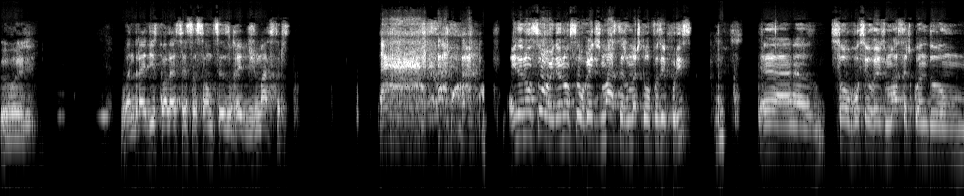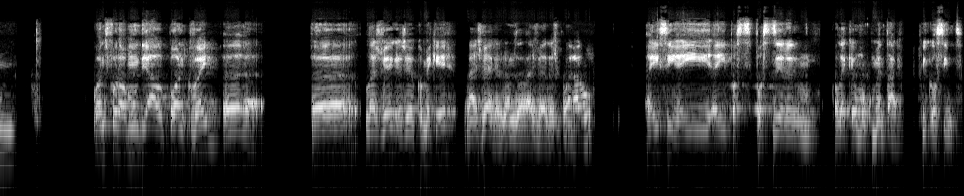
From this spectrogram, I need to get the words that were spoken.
Hoje. O André disse qual é a sensação de seres o rei dos Masters. ainda não sou, ainda não sou o rei dos Masters, mas estou a fazer por isso. Uh, só vou ser o rei dos Masters quando, quando for ao Mundial para o ano que vem. Uh, uh, Las Vegas, como é que é? Las Vegas, vamos a Las Vegas. Pô. Aí sim, aí, aí posso, posso dizer hum, qual é que é o meu comentário, o que eu sinto.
